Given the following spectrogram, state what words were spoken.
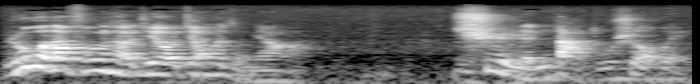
如果他服从调剂，要将会怎么样啊？去人大读社会。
